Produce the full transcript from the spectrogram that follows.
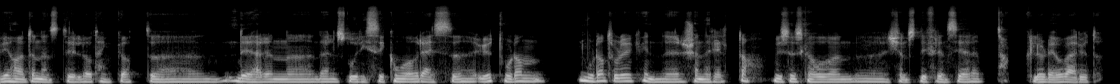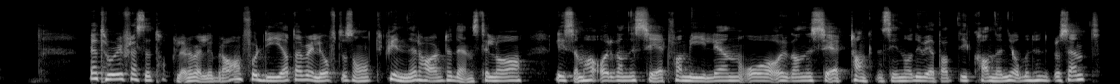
Vi har en tendens til å tenke at det, er en, det, er en, stor risiko å reise ut. Hvordan, hvordan tror du kvinner generelt, da, hvis vi skal uh, kjønnsdifferensiere, takler det å være ute? Jeg tror de fleste takler det veldig bra, fordi det er veldig ofte sånn at kvinner har en tendens til å liksom ha organisert familien og organisert tankene sine, og de vet at de kan den jobben 100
